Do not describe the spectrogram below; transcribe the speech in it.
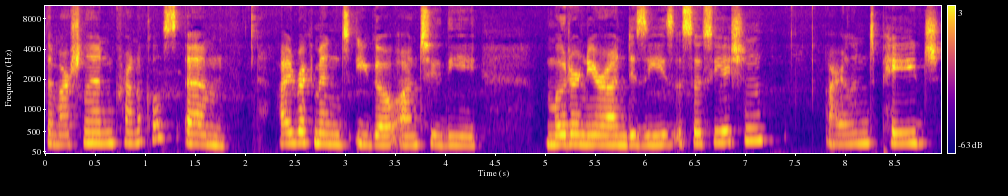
The Marshland Chronicles, um, I recommend you go onto the Motor Neuron Disease Association Ireland page,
